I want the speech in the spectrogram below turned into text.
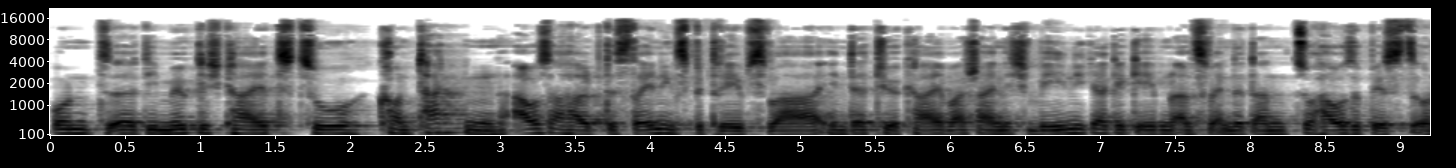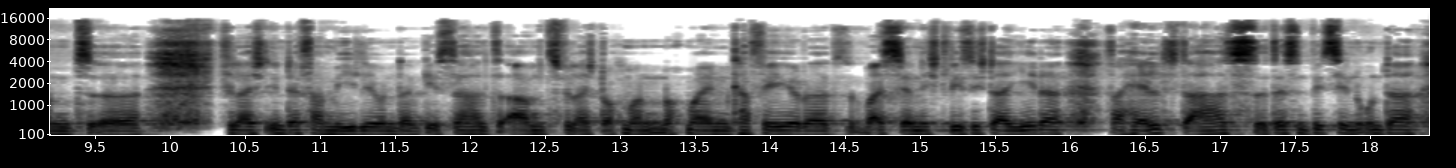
und äh, die Möglichkeit zu Kontakten außerhalb des Trainingsbetriebs war in der Türkei wahrscheinlich weniger gegeben, als wenn du dann zu Hause bist und äh, vielleicht in der Familie und dann gehst du halt abends vielleicht doch mal noch mal in einen Café oder weißt ja nicht, wie sich da jeder verhält. Da hast du das ein bisschen unter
